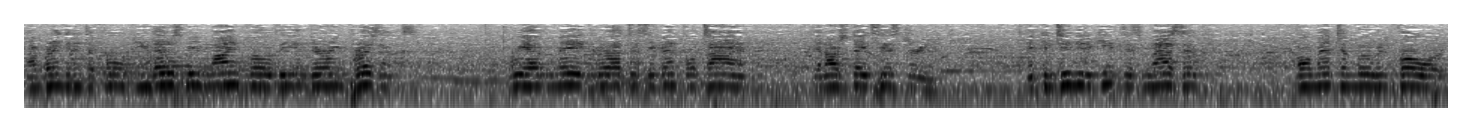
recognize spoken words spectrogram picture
and bring it into full view. Let us be mindful of the enduring presence we have made throughout this eventful time in our state's history and continue to keep this massive momentum moving forward.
